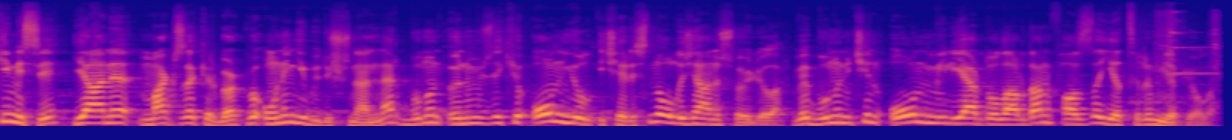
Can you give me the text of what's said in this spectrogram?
Kimisi yani Mark Zuckerberg ve onun gibi düşünenler bunun önümüzdeki 10 yıl içerisinde olacağını söylüyorlar ve bunun için 10 milyar dolardan fazla yatırım yapıyorlar.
